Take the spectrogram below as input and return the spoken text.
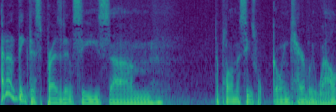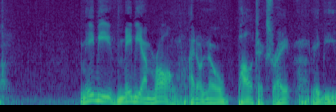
I don't think this presidency's um, diplomacy is going terribly well. Maybe, maybe I'm wrong. I don't know politics, right? Maybe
